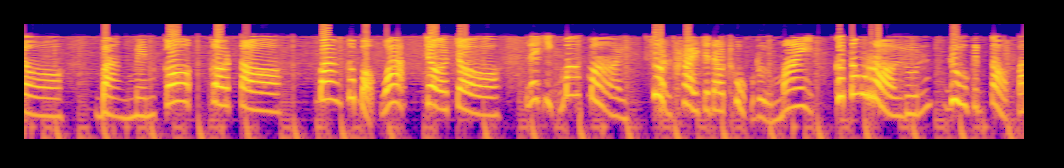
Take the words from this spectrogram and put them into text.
นบางเมนก็กตบ้างก็บอกว่าจอจอและอีกมากมาย ส่วนใครจะเดาถูกหรือไม่ ก็ต้องรอลุ้นดูกันต่อไป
